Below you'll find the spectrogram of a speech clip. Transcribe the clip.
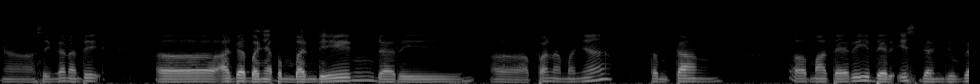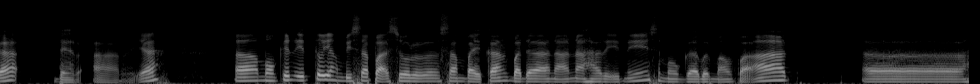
nah, sehingga nanti uh, ada banyak pembanding dari uh, apa namanya tentang uh, materi there is dan juga there are ya. Uh, mungkin itu yang bisa Pak Sur sampaikan pada anak-anak hari ini. Semoga bermanfaat. Uh,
